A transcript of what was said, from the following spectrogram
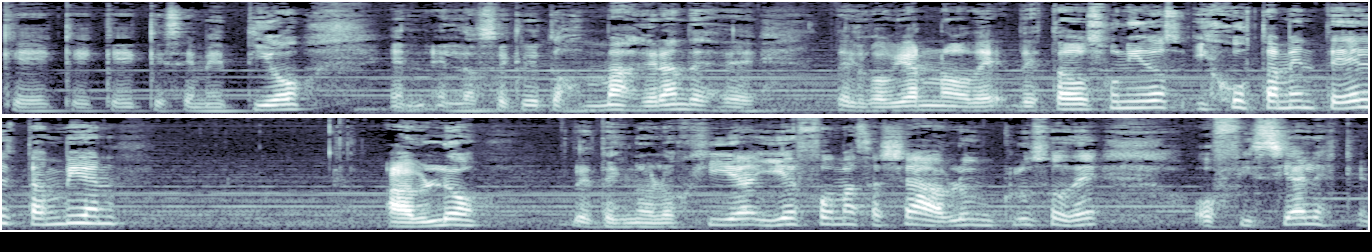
que, se metió en, los secretos más grandes del gobierno de, Estados Unidos y justamente él también habló de tecnología y él fue más allá, habló incluso de oficiales que,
